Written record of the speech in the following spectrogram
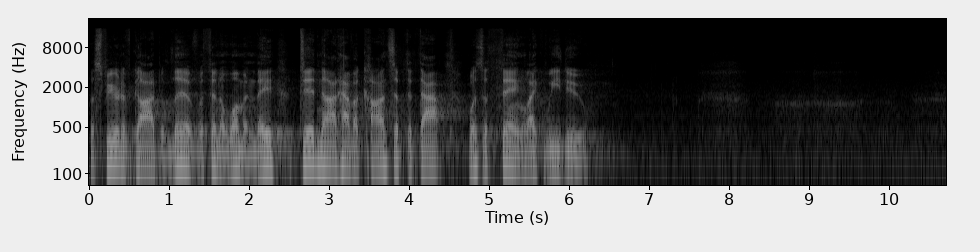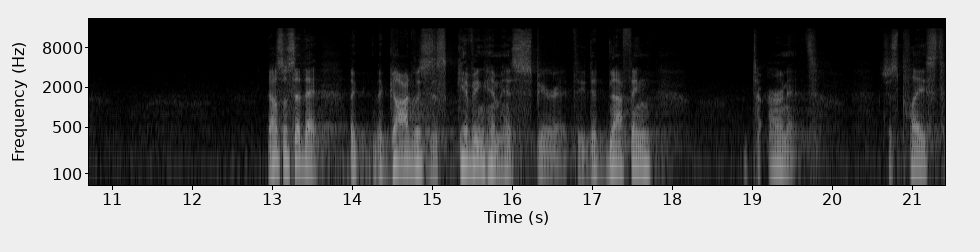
The Spirit of God would live within a woman. They did not have a concept that that was a thing like we do. They also said that, that God was just giving him his spirit. He did nothing to earn it just placed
